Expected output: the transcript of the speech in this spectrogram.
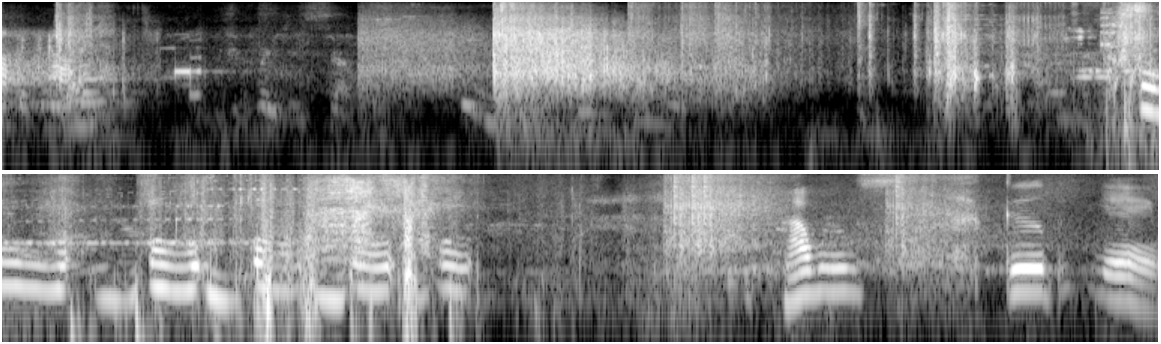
Stop is coming. Oh, oh, oh, oh, oh. That was good game.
